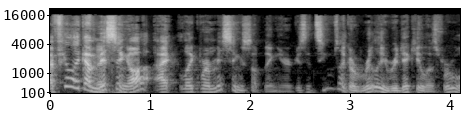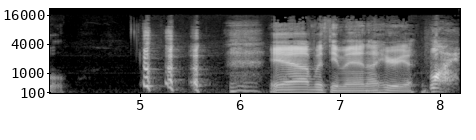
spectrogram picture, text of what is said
I feel like I'm missing out. I like we're missing something here because it seems like a really ridiculous rule. Yeah, I'm with you, man. I hear you. Why?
